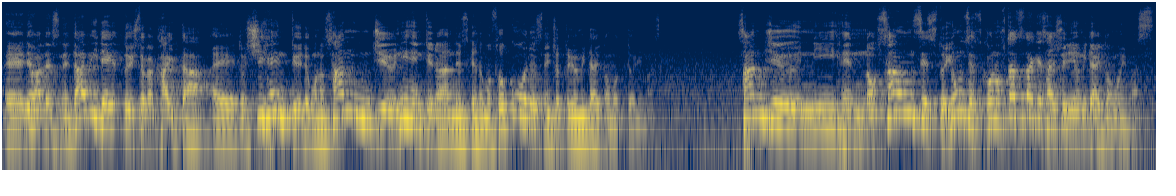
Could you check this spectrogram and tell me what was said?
えー、ではですねダビデという人が書いた、えーと、詩編というとこの32編というのなんですけどもそこをですねちょっと読みたいと思っております。32編の3節と4節この2つだけ最初に読みたいと思います。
